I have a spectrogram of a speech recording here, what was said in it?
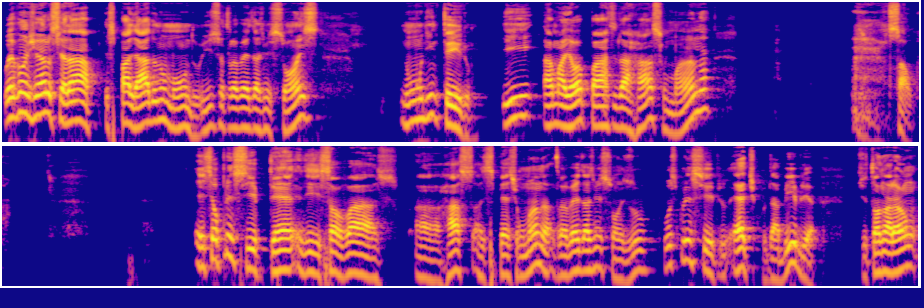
O evangelho será espalhado no mundo, isso através das missões no mundo inteiro. E a maior parte da raça humana salva. Esse é o princípio de salvar a raça, a espécie humana através das missões. O, os princípios éticos da Bíblia se tornarão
